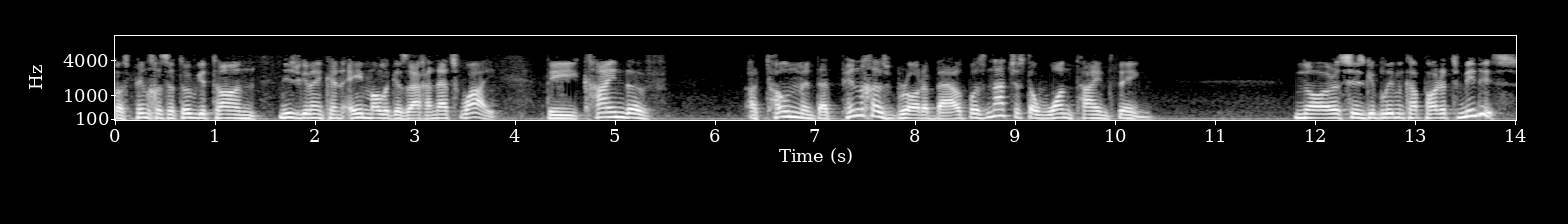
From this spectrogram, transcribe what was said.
was Pinchas hat aufgetan, nicht gewenken einmalige Sache, and that's why the kind of atonement that Pinchas brought about was not just a one-time thing. Nor is his geblieben kapara tmidis,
